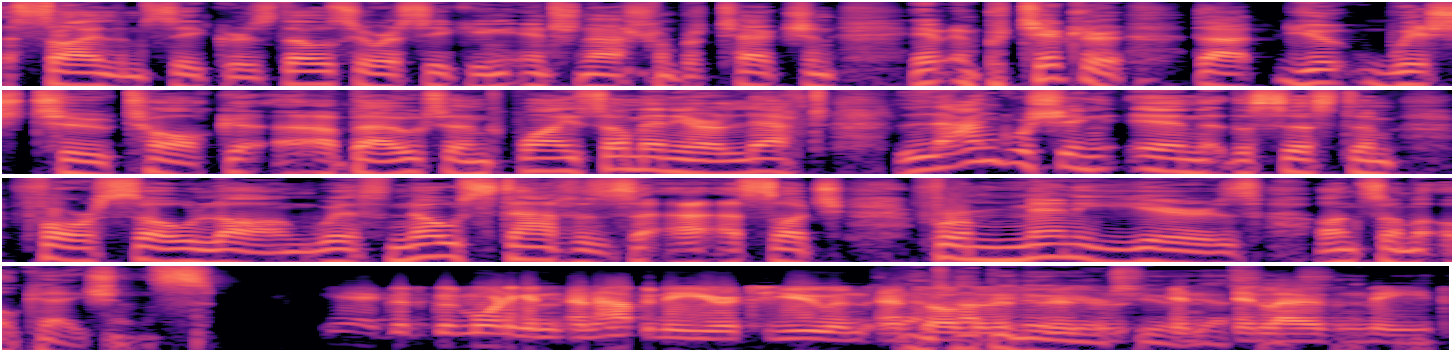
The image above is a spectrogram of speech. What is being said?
asylum seekers, those who are seeking international protection, in particular, that you wish to talk about, and why so many are left languishing in the system for so long with no status uh, as such for many years on some occasions. Yeah, good good morning and, and happy New Year to you and, and, and to all happy the New Year to you, in, yes, in Louth and Meath.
